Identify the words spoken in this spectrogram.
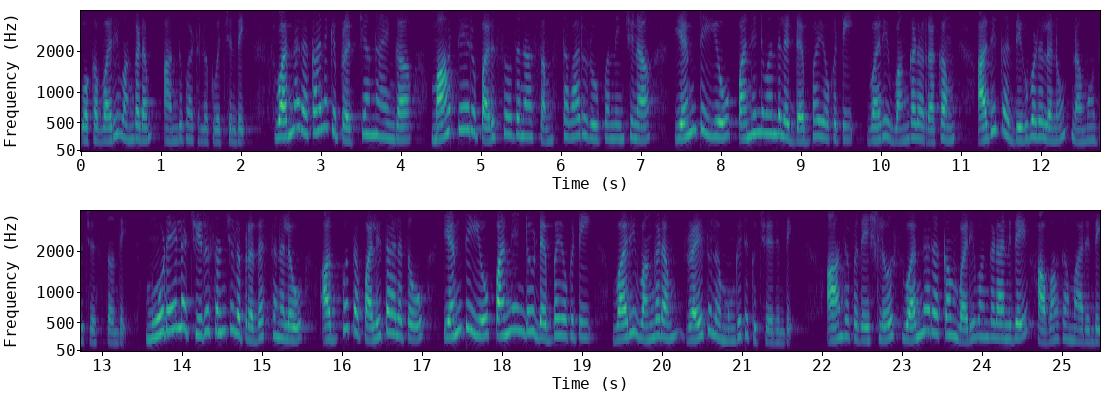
ఒక వరి వంగడం అందుబాటులోకి వచ్చింది. స్వర్ణ రకానికి ప్రత్యామ్నాయంగా మార్టేరు పరిశోధన సంస్థ వారు రూపొందించిన ఎంటీయు పన్నెండు వందల డెబ్బై ఒకటి వరి వంగడ రకం అధిక దిగుబడులను నమోదు చేస్తోంది. మూడేళ్ళ చిరుసంచుల ప్రదర్శనలో అద్భుత ఫలితాలతో ఎంటీయు పన్నెండు డెబ్బై ఒకటి వరి వంగడం రైతుల ముంగిటకు చేరింది. ఆంధ్రప్రదేశ్లో స్వర్ణ రకం వరి వంగడానిదే హవాగా మారింది.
